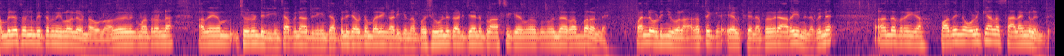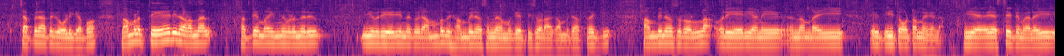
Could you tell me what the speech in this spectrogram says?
അമ്പലത്തൊന്നും ഇത്ര നീളമല്ലേ ഉണ്ടാവുള്ളൂ. അത് എനിക്ക് മാത്രമല്ല അദ്ദേഹം ചുരുണ്ടിരിക്കും ചപ്പിനകത്തിരിക്കും ചപ്പിൽ ചവിട്ടും വരെയും കടിക്കുന്നത് അപ്പോൾ ഷൂവിൽ കടിച്ചാലും പ്ലാസ്റ്റിക് എന്താ റബ്ബറല്ലേ? പല്ല് ഒടിഞ്ഞു പോകണം അകത്തേക്ക് ഏൽക്കല്ല അപ്പോൾ ഇവർ അറിയുന്നില്ല. പിന്നെ എന്താ പറയുക അപ്പോൾ അതിങ്ങനെ ഒളിക്കാനുള്ള സ്ഥലങ്ങളുണ്ട്. ചപ്പിനകത്തൊക്കെ ഒളിക്കുക അപ്പോൾ നമ്മൾ തേടി നടന്നാൽ സത്യം പറഞ്ഞാൽ ഇന്ന് ഇവിടുന്ന് ഒരു ഈ ഒരു ഏരിയയിൽ നിന്നൊക്കെ ഒരു അമ്പത് ഹംബിനോസിനെ നമുക്ക് എപ്പിസോഡ് ആക്കാൻ പറ്റും. അത്രയ്ക്ക് ഹംബിനോസറുള്ള ഒരു ഏരിയയാണ് ഈ നമ്മുടെ ഈ ഈ- തോട്ടം മേഖല ഈ എസ്റ്റേറ്റ് മേഖല. ഈ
